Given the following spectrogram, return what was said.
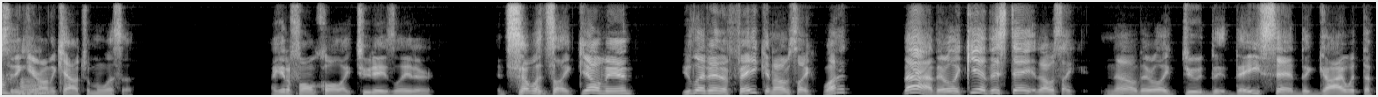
sitting here Uh-huh. on the couch with Melissa. I get a phone call like two days later, and someone's like, "Yo, man, you let in a fake," and I was like, "What?" Nah, they were like, "Yeah, this day," and I was like, "No." They were like, "Dude, they said the guy with the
